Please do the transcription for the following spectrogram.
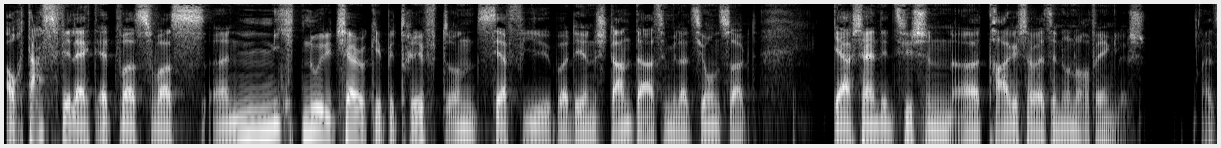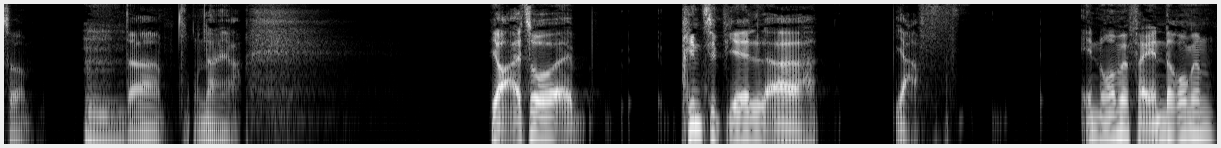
auch das vielleicht etwas, was äh, nicht nur die Cherokee betrifft und sehr viel über den Stand der Assimilation sagt. Der erscheint inzwischen äh, tragischerweise nur noch auf Englisch. Also mhm. da, naja. Ja, also äh, prinzipiell äh, ja enorme Veränderungen.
